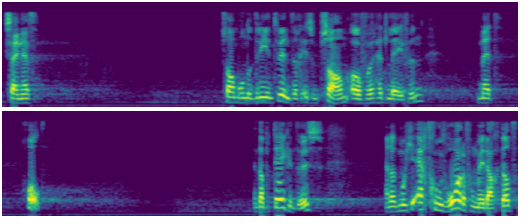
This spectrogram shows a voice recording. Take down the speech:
Ik zei net, Psalm 123 is een psalm over het leven met God. En dat betekent dus, en dat moet je echt goed horen vanmiddag, dat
